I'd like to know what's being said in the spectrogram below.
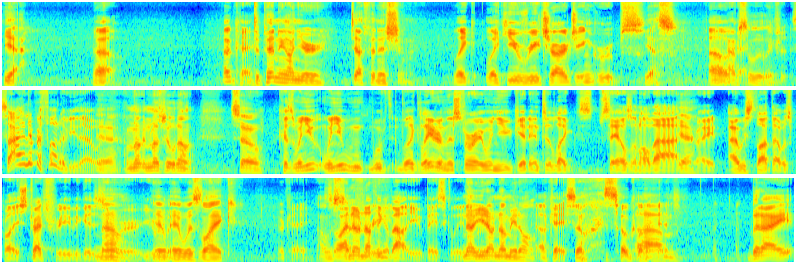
Yeah, Oh. Okay. depending on your definition. like like you recharge in groups. Yes. Oh, okay. absolutely. So I never thought of you that way. Yeah, and mo- and most people don't. So Because when you when you moved like later in the story when you get into like sales and all that, Yeah. right? I always thought that was probably a stretch for you because no, you were, you were it, it was like okay. I so I know nothing about you basically. no, so- you don't know me at all. Okay, so so go ahead. Um, but I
